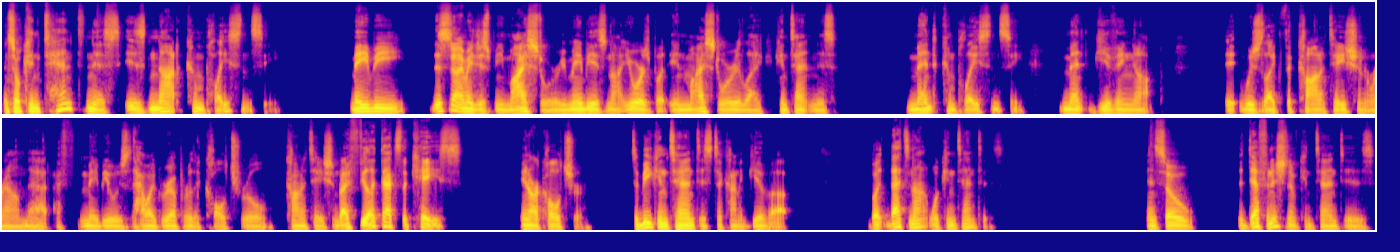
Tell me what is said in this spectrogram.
And so contentness is not complacency. Maybe this may just be my story. Maybe it's not yours, but in my story, like contentness meant complacency, meant giving up. It was like the connotation around that. Maybe it was how I grew up or the cultural connotation, but I feel like that's the case in our culture. To be content is to kind of give up, but that's not what content is. And so the definition of content is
